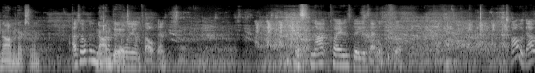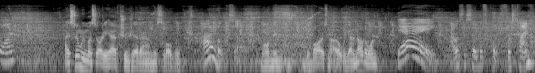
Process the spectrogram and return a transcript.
Now I'm an X-Wing. I was hoping to Nah, I'm become the dead. Millennium Falcon. It's not quite as big as I hoped for. We got one. I assume we must already have True Jedi on this level. I hope so. Well, I mean, the bar's not... Oh, we got another one. Yay! How was this so difficult the first time?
